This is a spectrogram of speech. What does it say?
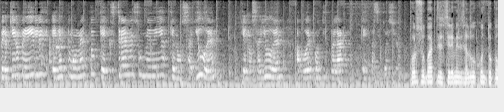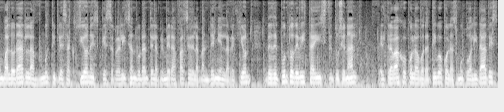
pero quiero pedirles en este momento que extremen sus medidas, que nos ayuden, que nos ayuden a poder controlar esta situación. Por su parte, el CRM de Salud, junto con valorar las múltiples acciones que se realizan durante la primera fase de la pandemia en la región, desde el punto de vista institucional, el trabajo colaborativo con las mutualidades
